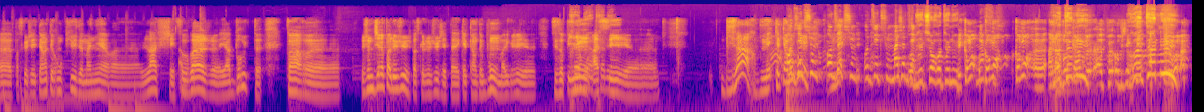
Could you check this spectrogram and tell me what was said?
euh, parce que j'ai été interrompu de manière euh, lâche et sauvage et abrupte par, euh, je ne dirais pas le juge, parce que le juge était quelqu'un de bon malgré euh, ses opinions bien, très assez euh, bizarres, mais quelqu'un de bon. Objection, objection, objection. Moi, j'objecte. Objection retenue. Mais comment, Merci. comment, comment euh, un Retenu. avocat peut, peut objecter Retenu.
